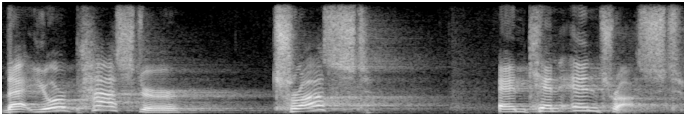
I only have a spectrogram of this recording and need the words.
that your pastor trusts and can entrust?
